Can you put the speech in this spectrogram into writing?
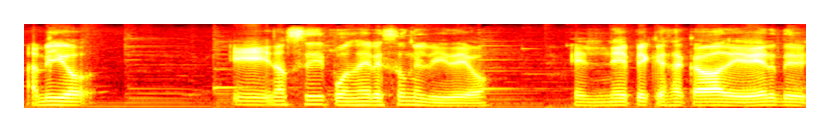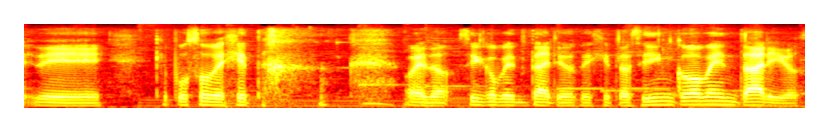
Amigo, eh, no sé si poner eso en el video. El nepe que se acaba de ver de, que puso Vegeta. bueno, sin comentarios, Vegeta, sin comentarios.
